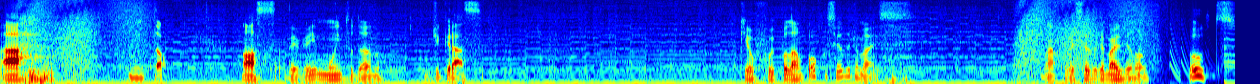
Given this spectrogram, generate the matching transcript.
Ah. Então. Nossa, levei muito dano de graça. Que eu fui pular um pouco cedo demais. Ah, isso cedo demais de novo. Putz.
